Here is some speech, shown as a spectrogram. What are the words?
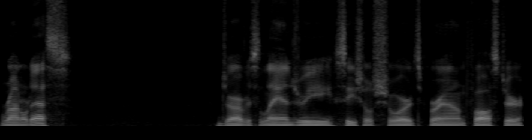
Ronald S. Jarvis Landry, Cecil Shorts, Brown, Foster.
